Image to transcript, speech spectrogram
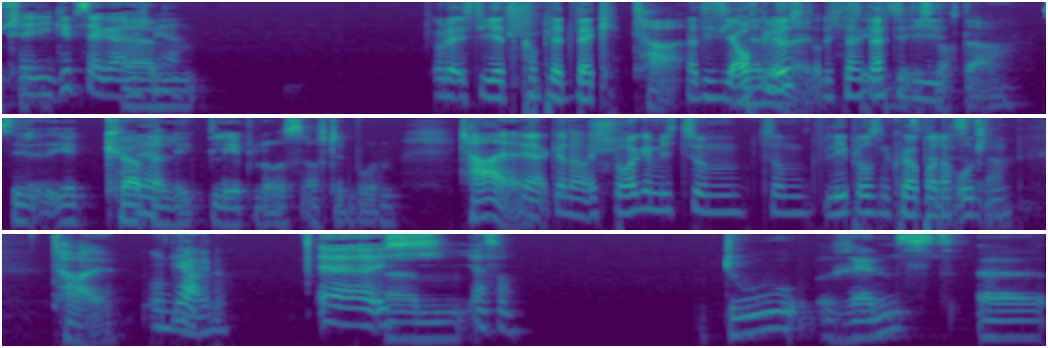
Shady gibt's ja gar nicht mehr. Ähm, Oder ist die jetzt komplett weg? Ta Hat die sich Nein, nein, aufgelöst? nein. Und ich sie, dachte, sie ist die- noch da. Sie, ihr Körper Ja. liegt leblos auf dem Boden. Tal. Ja, genau. Ich beuge mich zum, zum leblosen Körper nach Alles unten klar. Tal. und Ja. weine. Äh, ich. Ähm, achso. Du rennst äh,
